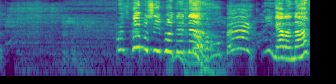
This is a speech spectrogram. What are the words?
she putting in there? The whole bag. You ain't got enough.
